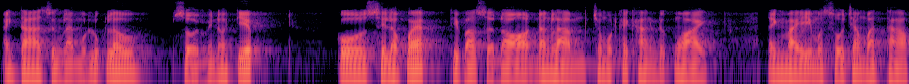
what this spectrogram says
Anh ta dừng lại một lúc lâu Rồi mới nói tiếp. Cô Selaweb thì vào giờ đó đang làm cho một khách hàng nước ngoài. Đánh máy một số trang bản thảo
